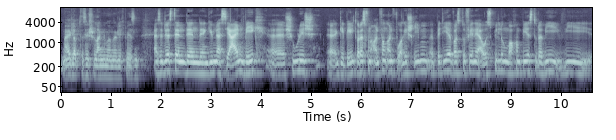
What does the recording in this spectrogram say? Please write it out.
Nein, ich glaube, das ist schon lange nicht mehr möglich gewesen. Also du hast den, den, den gymnasialen Weg äh, schulisch äh, gewählt. War das von Anfang an vorgeschrieben äh, bei dir, was du für eine Ausbildung machen wirst? Oder wie, wie,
